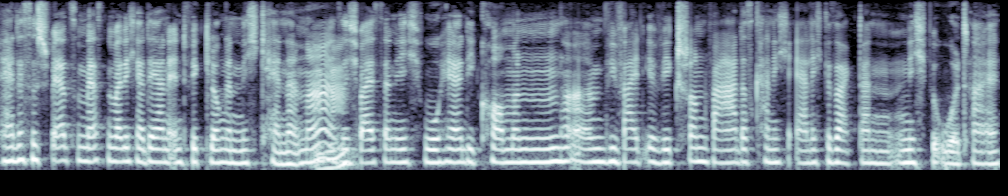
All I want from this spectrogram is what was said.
Ja, das ist schwer zu messen, weil ich ja deren Entwicklungen nicht kenne. Ne? Mhm. Also ich weiß ja nicht, woher die kommen, ähm, wie weit ihr Weg schon war. Das kann ich ehrlich gesagt dann nicht beurteilen.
